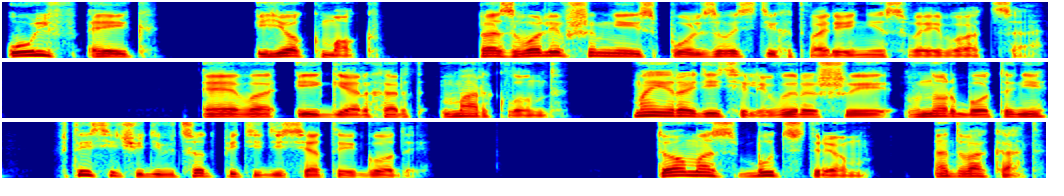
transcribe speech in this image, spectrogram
Ульф Эйк Йокмок, позволивший мне использовать стихотворение своего отца. Эва и Герхард Марклунд, мои родители, выросшие в Норботтене в 1950-е годы. Томас Бутстрём, адвокат.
